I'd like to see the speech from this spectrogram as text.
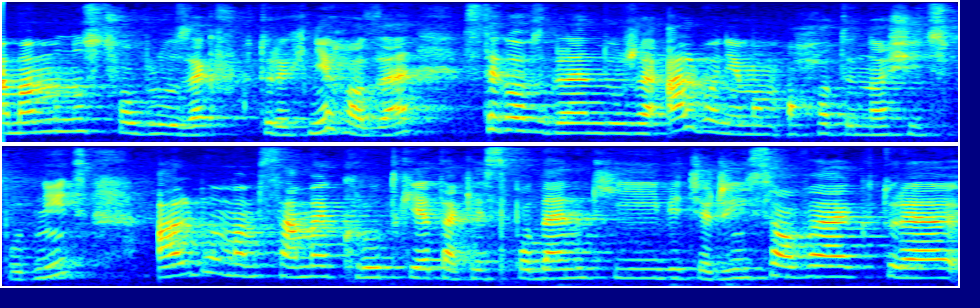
a mam mnóstwo bluzek, w których nie chodzę, z tego względu, że albo nie mam ochoty nosić spódnic, albo mam same krótkie takie spodenki, wiecie, jeansowe, które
